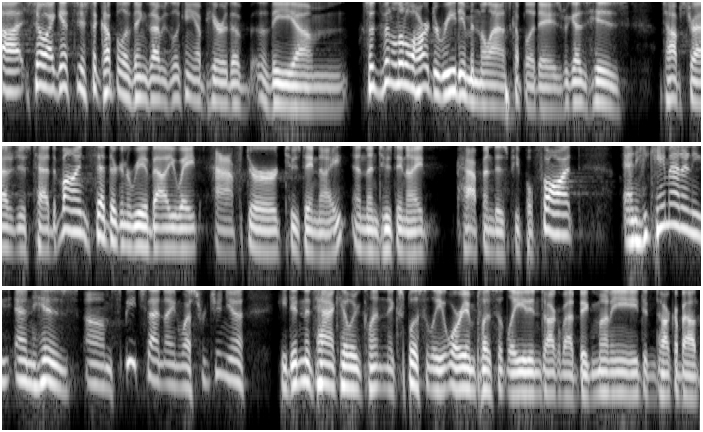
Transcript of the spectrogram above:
Uh, so I guess just a couple of things I was looking up here. The the um, so it's been a little hard to read him in the last couple of days because his top strategist Tad Devine said they're going to reevaluate after Tuesday night, and then Tuesday night happened as people thought. And he came out and, he, and his um, speech that night in West Virginia, he didn't attack Hillary Clinton explicitly or implicitly. He didn't talk about big money. He didn't talk about.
